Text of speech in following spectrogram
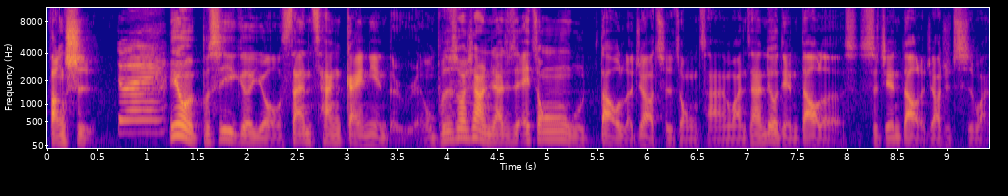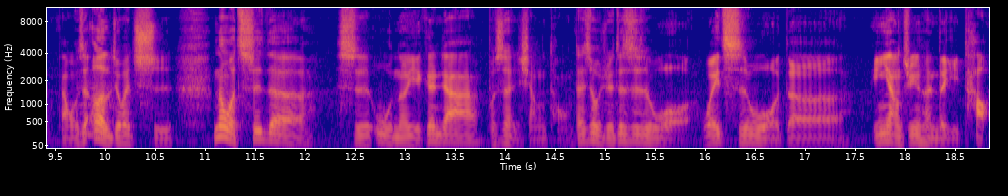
方式。对，因为我不是一个有三餐概念的人，我不是说像人家就是哎中午到了就要吃中餐，晚餐六点到了时间到了就要去吃晚饭，我是饿了就会吃。那我吃的食物呢也跟人家不是很相同，但是我觉得这是我维持我的营养均衡的一套。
